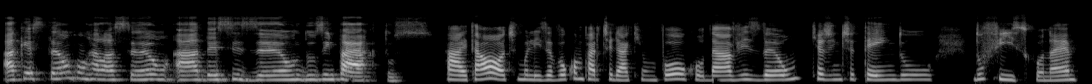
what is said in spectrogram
a questão com relação à decisão dos impactos Ai, tá ótimo, Liz. Eu vou compartilhar aqui um pouco da visão que a gente tem do, do fisco, né?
